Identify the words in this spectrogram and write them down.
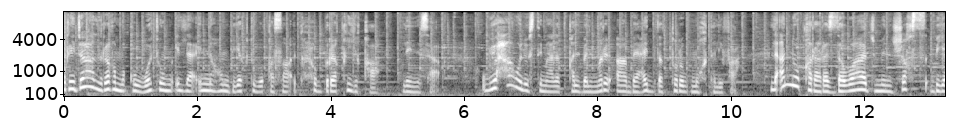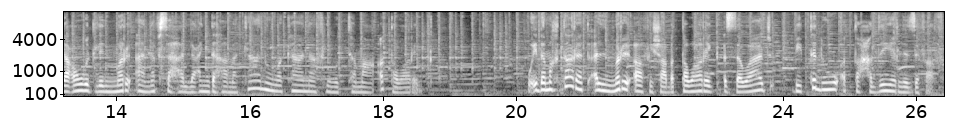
الرجال رغم قوتهم إلا أنهم بيكتبوا قصائد حب رقيقة للنساء وبيحاولوا استمالة قلب المرأة بعدة طرق مختلفة لأنه قرار الزواج من شخص بيعود للمرأة نفسها اللي عندها مكان ومكانة في مجتمع الطوارق وإذا ما اختارت المرأة في شعب الطوارق الزواج بيبتدوا التحضير للزفاف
